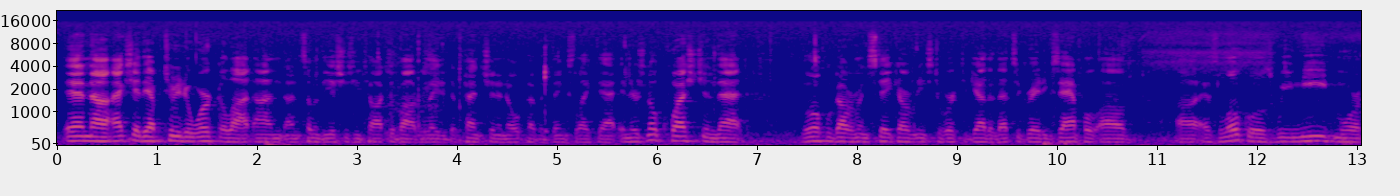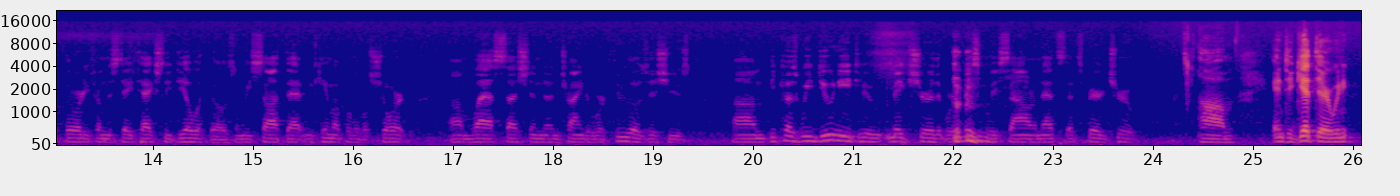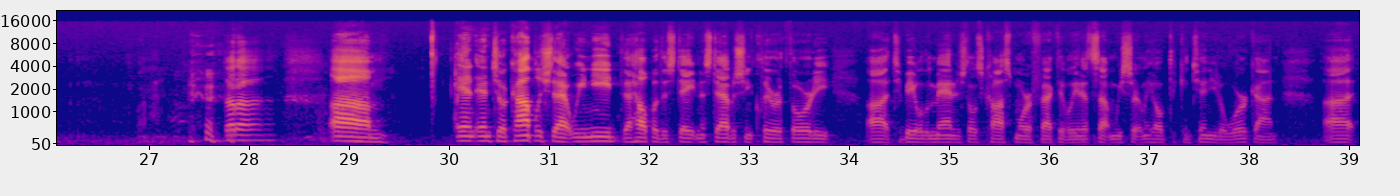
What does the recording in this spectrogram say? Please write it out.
And uh, I actually had the opportunity to work a lot on, on some of the issues you talked about related to pension and OPEB and things like that. And there's no question that the local government and state government needs to work together. That's a great example of, uh, as locals, we need more authority from the state to actually deal with those. And we sought that, we came up a little short um, last session and trying to work through those issues. Um, Because we do need to make sure that we're fiscally sound, and that's, that's very true. Um, And to get there, we need, Ta-da. Um, and, and to accomplish that, we need the help of the state in establishing clear authority uh, to be able to manage those costs more effectively. And that's something we certainly hope to continue to work on. Uh,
